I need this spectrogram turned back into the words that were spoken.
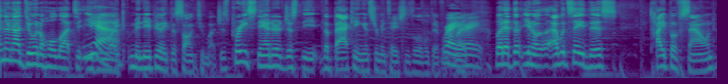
And they're not doing a whole lot to even Yeah. like manipulate the song too much. It's pretty standard. Just the the backing instrumentation is a little different, Right, right. But at the you know, I would say this type of sound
